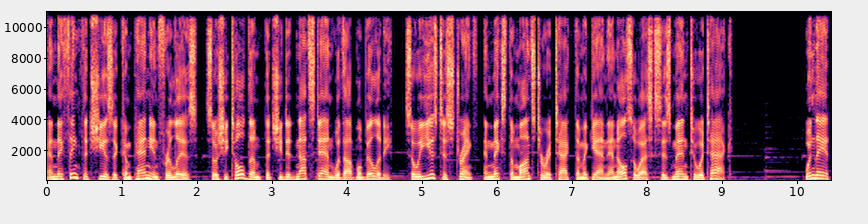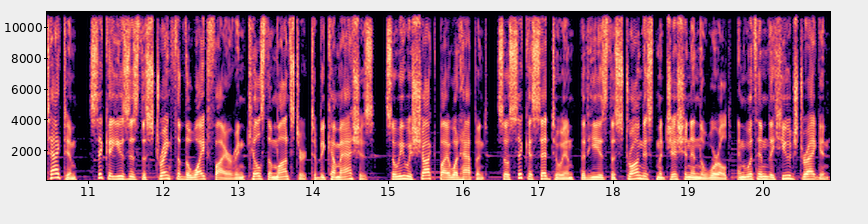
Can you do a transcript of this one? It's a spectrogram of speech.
and they think that she is a companion for Liz, so she told them that she did not stand without mobility, so he used his strength and makes the monster attack them again and also asks his men to attack. When they attacked him, Sika uses the strength of the white fire and kills the monster to become ashes, so he was shocked by what happened, so Sika said to him that he is the strongest magician in the world and with him the huge dragon,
